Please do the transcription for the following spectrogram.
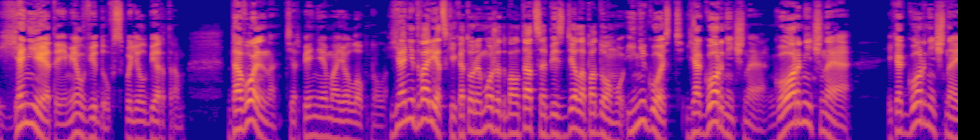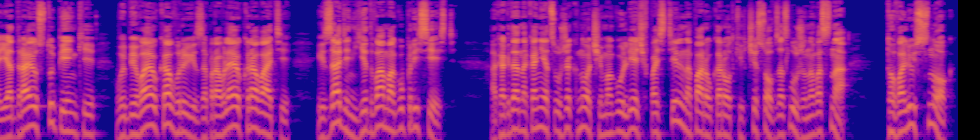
«Я не это имел в виду», — вспылил Бертрам. «Довольно!» — терпение мое лопнуло. «Я не дворецкий, который может болтаться без дела по дому, и не гость. Я горничная! Горничная!» И как горничная я драю ступеньки, выбиваю ковры, заправляю кровати, и за день едва могу присесть. А когда, наконец, уже к ночи могу лечь в постель на пару коротких часов заслуженного сна, то валюсь с ног.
